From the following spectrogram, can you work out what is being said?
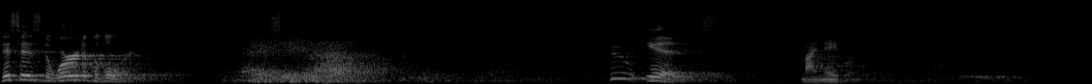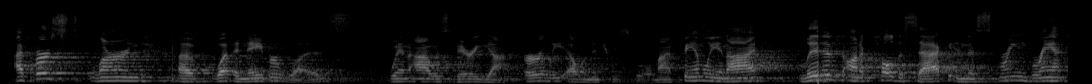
This is the word of the Lord. Who is my neighbor? I first learned of what a neighbor was when I was very young, early elementary school. My family and I lived on a cul de sac in the Spring Branch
